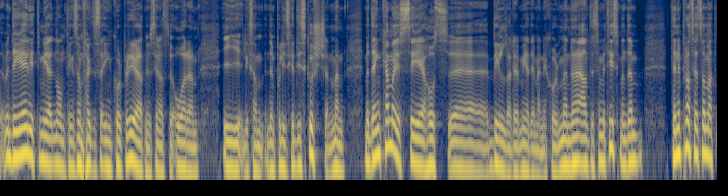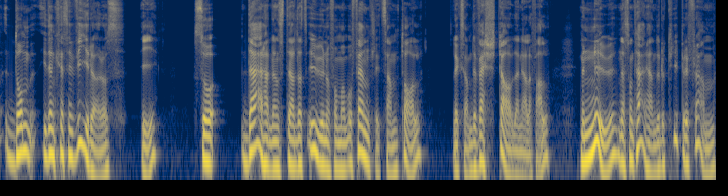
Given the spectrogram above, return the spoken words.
eh, men det är lite mer någonting som faktiskt har inkorporerat nu senaste åren i liksom, den politiska diskursen. Men, men den kan man ju se hos eh, bildade mediemänniskor. Men den här antisemitismen, den, den är på något sätt som att de, i den kretsen vi rör oss i, så där hade den städats ur någon form av offentligt samtal. Liksom, det värsta av den i alla fall. Men nu, när sånt här händer, då kryper det fram.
